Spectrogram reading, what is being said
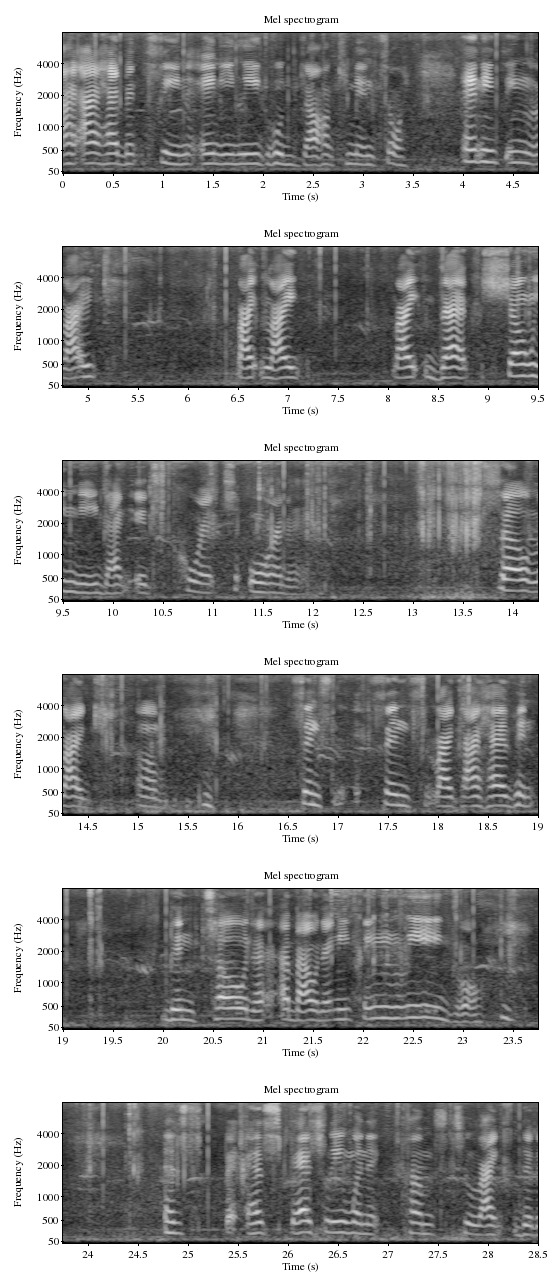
I, I haven't seen any legal documents or anything like like like like that showing me that it's court ordered. So like um since since like I haven't been told about anything legal especially when it comes to like the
